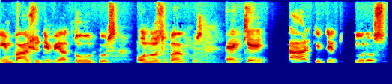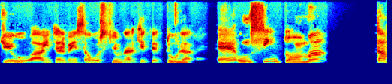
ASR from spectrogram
embaixo de viadutos ou nos bancos, é que a arquitetura hostil, a intervenção hostil na arquitetura, é um sintoma da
